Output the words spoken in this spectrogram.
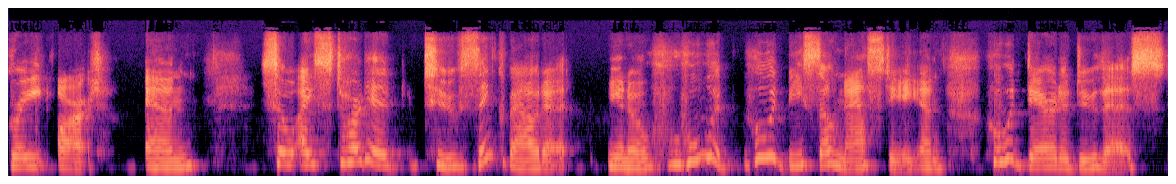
great art? And so I started to think about it. You know, who, who would who would be so nasty and who would dare to do this?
